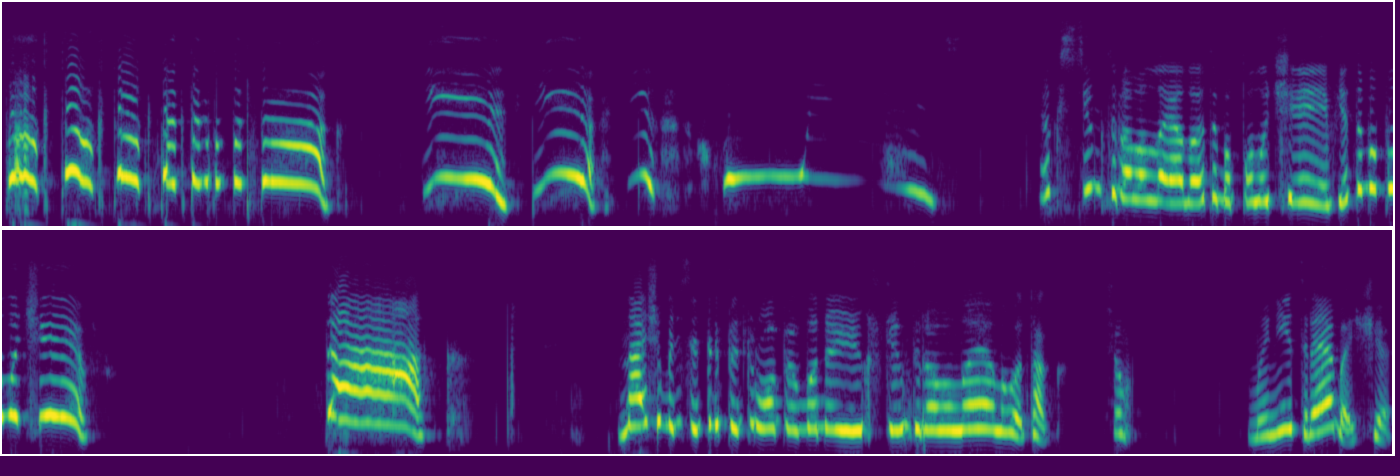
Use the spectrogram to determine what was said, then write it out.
Так, так, так, так, так, так, так, так! Є, є, є! У, єсть! Екстинкт Лалалело, я тебе получив! Я тебе получив! Так! Наші мені ці три В мене. Так, що мені треба ще.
